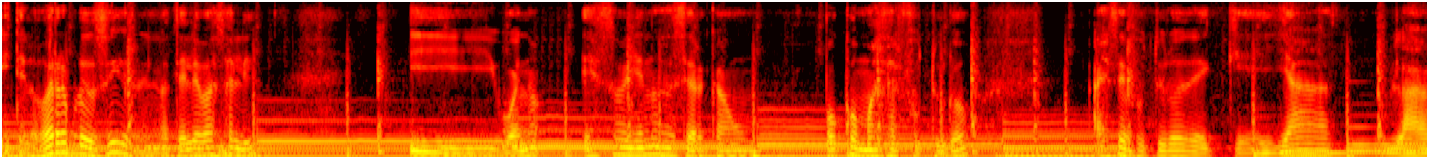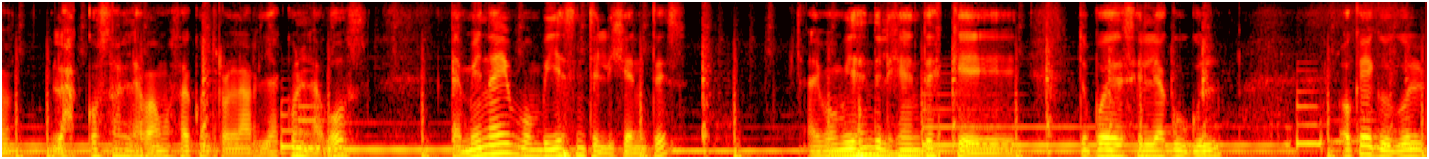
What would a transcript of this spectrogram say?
y te lo va a reproducir, en la tele va a salir. Y bueno, eso ya nos acerca un poco más al futuro a ese futuro de que ya las cosas las vamos a controlar ya con la voz. También hay bombillas inteligentes. Hay bombillas inteligentes que tú puedes decirle a Google, ok Google,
